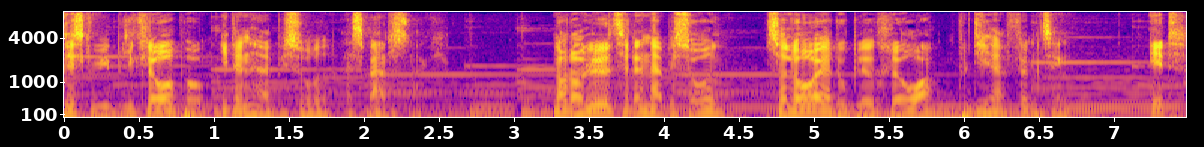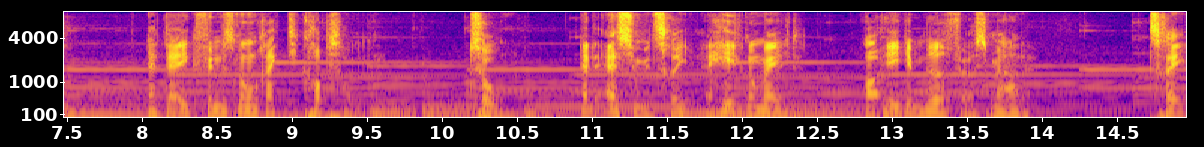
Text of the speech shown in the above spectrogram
Det skal vi blive klogere på i den her episode af Smertesnak. Når du har lyttet til den her episode, så lover jeg, at du er blevet klogere på de her fem ting. 1. At der ikke findes nogen rigtig kropsholdning. 2. At asymmetri er helt normalt og ikke medfører smerte. 3.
